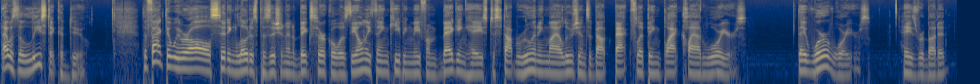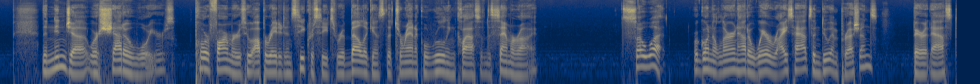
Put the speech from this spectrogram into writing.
That was the least it could do. The fact that we were all sitting lotus position in a big circle was the only thing keeping me from begging Hayes to stop ruining my illusions about backflipping black clad warriors. They were warriors, Hayes rebutted. The ninja were shadow warriors, poor farmers who operated in secrecy to rebel against the tyrannical ruling class of the samurai. So what? We're going to learn how to wear rice hats and do impressions? Barrett asked.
